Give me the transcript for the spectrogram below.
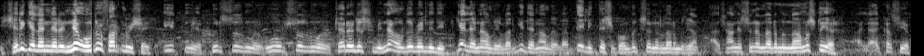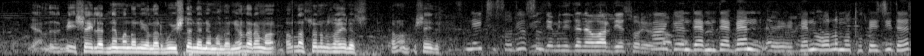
içeri gelenlerin ne olduğu farklı bir şey. İt mi, hırsız mı, uğursuz mu, terörist mi ne olduğu belli değil. Geleni alıyorlar, gideni alıyorlar. Delik deşik oldu sınırlarımız yan. Hani sınırlarımız namuslu ya, alakası yok. Yalnız bir şeyler nemalanıyorlar, bu işten de nemalanıyorlar ama Allah sonumuzu hayır etsin. Tamam bir şeydir. Ne için soruyorsun? Gündeminizde ne var diye soruyoruz. Ha abla. gündemde ben e, benim oğlum otopezcidir.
